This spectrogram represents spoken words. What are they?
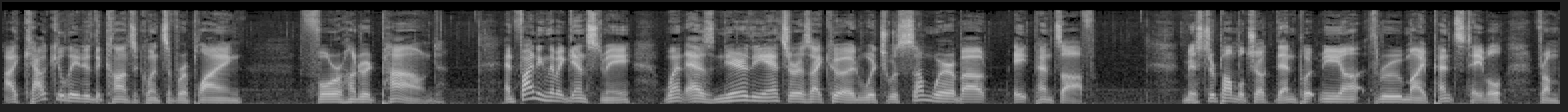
I calculated the consequence of replying, four hundred pound, and finding them against me, went as near the answer as I could, which was somewhere about eight pence off. Mr. Pumblechook then put me uh, through my pence table from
